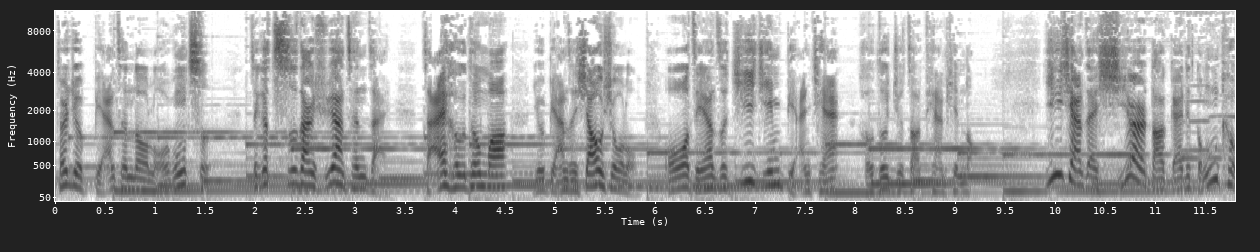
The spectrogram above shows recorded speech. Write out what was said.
这儿就变成了乐公池。这个池塘虽然存在，再后头嘛又变成小学了。哦，这样子几经变迁，后头就遭填平了。以前在西二道街的东口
